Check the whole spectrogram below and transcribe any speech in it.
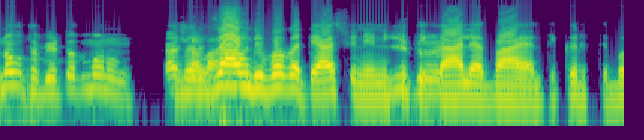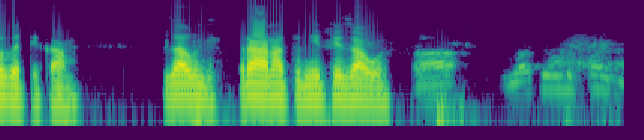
नव्हतं भेटत म्हणून. बरं कशाला? जाऊन दे बघते अश्विनी किती इथं. का आल्यात बाया आणि ती करते बघते काम. जाऊन दे रानातून येते जाऊन. हा, तुला तेवढं पाहिजे.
